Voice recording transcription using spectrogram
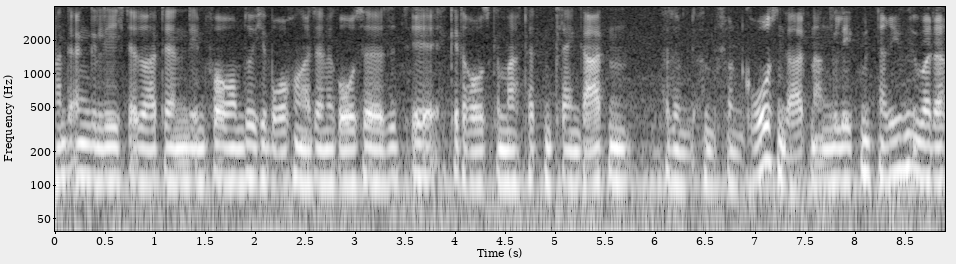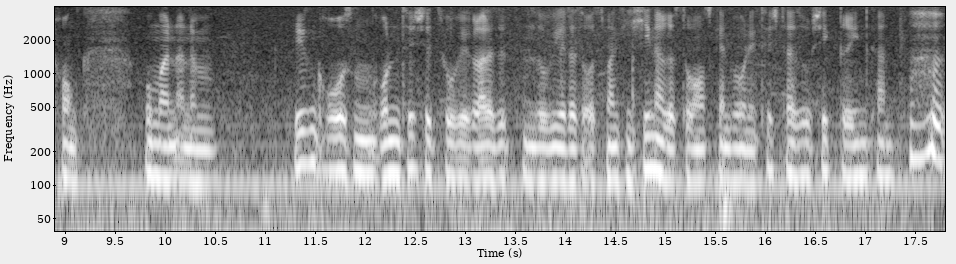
Hand angelegt, also hat dann den Vorraum durchgebrochen, hat eine große Sitzecke draus gemacht, hat einen kleinen Garten, also einen, schon einen großen Garten angelegt mit einer riesen Überdachung, wo man an einem riesengroßen runden Tisch jetzt, wo wir gerade sitzen, so wie ihr das aus manchen China-Restaurants kennt, wo man den Tisch da so schick drehen kann.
